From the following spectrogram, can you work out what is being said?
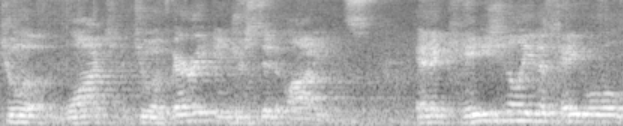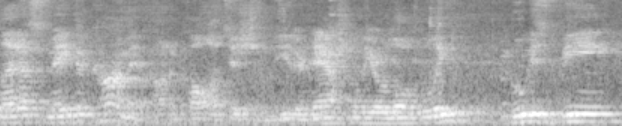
to a watch to a very interested audience. And occasionally the paper will let us make a comment on a politician, either nationally or locally, who is being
